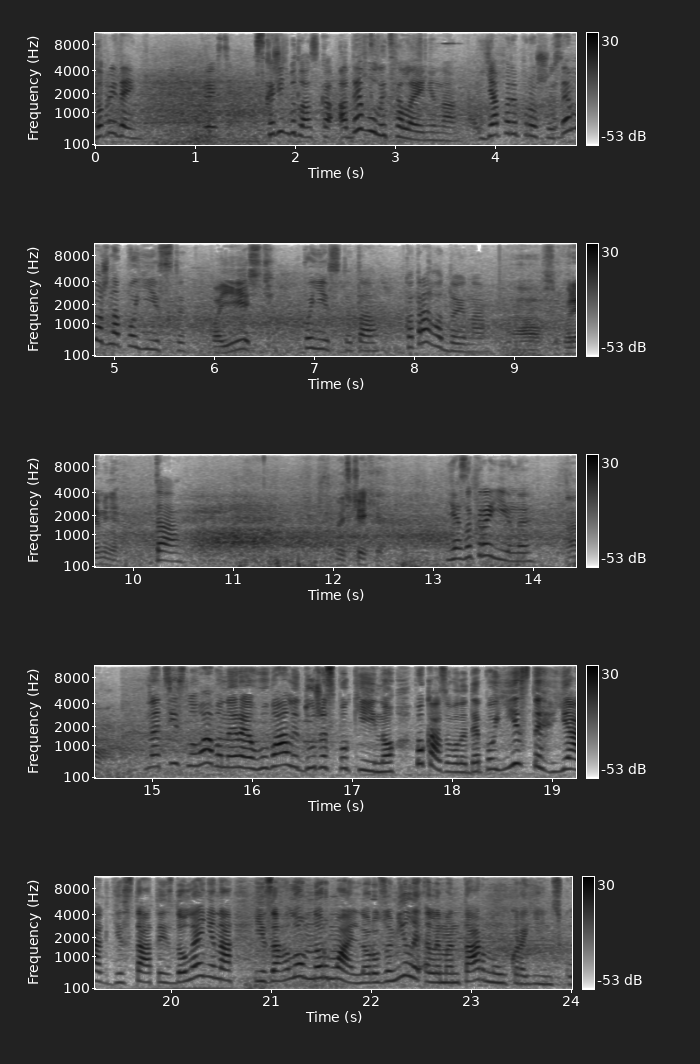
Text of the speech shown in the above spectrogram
Добрий день. Скажіть, будь ласка, а де вулиця Леніна? Я перепрошую, де можна поїсти? Поїсти? Поїсти, так. Котра година? а, времени? Так. Ви з Чехії? Я з України. А, На ці слова вони реагували дуже спокійно, показували, де поїсти, як дістатись до Леніна, і загалом нормально розуміли елементарну українську.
